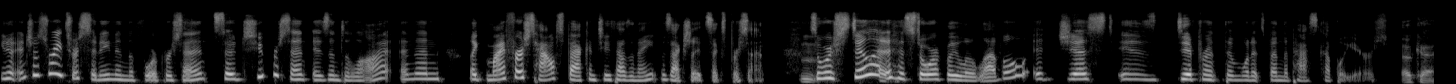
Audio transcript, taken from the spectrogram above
you know, interest rates were sitting in the four percent. So two percent isn't a lot. And then like my first house back in 2008 was actually at six percent. Mm. So we're still at a historically low level. It just is different than what it's been the past couple years. Okay.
